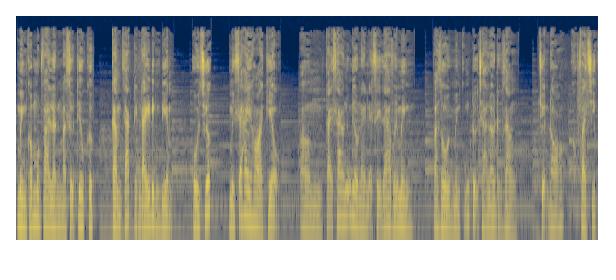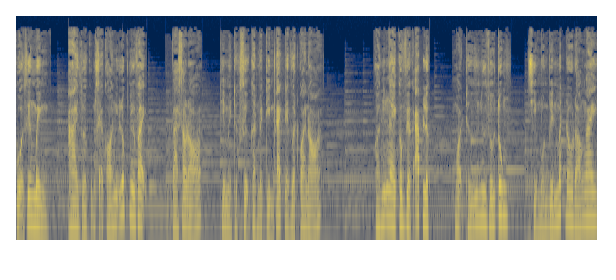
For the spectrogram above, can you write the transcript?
Mình có một vài lần mà sự tiêu cực cảm giác đến đáy đỉnh điểm. Hồi trước, mình sẽ hay hỏi kiểu, um, tại sao những điều này lại xảy ra với mình? Và rồi mình cũng tự trả lời được rằng, chuyện đó không phải chỉ của riêng mình, ai rồi cũng sẽ có những lúc như vậy. Và sau đó thì mình thực sự cần phải tìm cách để vượt qua nó. Có những ngày công việc áp lực, mọi thứ như rối tung, chỉ muốn biến mất đâu đó ngay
